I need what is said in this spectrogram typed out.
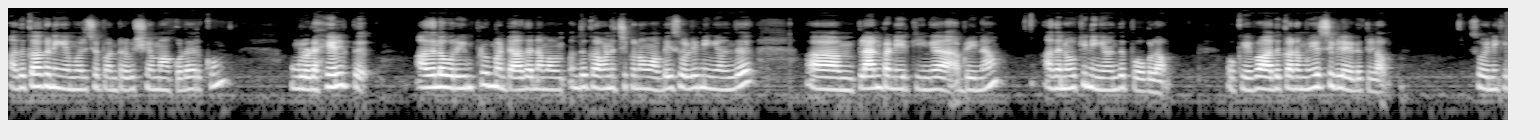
அதுக்காக நீங்கள் முயற்சி பண்ணுற விஷயமா கூட இருக்கும். உங்களோட ஹெல்த்து அதில் ஒரு இம்ப்ரூவ்மெண்ட் அதை நம்ம வந்து கவனிச்சுக்கணும் அப்படி சொல்லி நீங்கள் வந்து um, பிளான் பண்ணியிருக்கீங்க அப்படின்னா அதை நோக்கி நீங்கள் வந்து போகலாம். ஓகேவா அதுக்கான முயற்சிகளை எடுக்கலாம். ஸோ இன்றைக்கி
